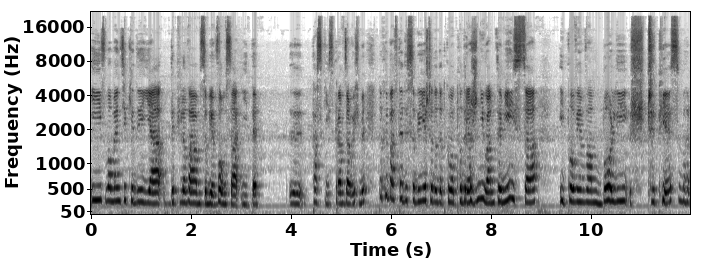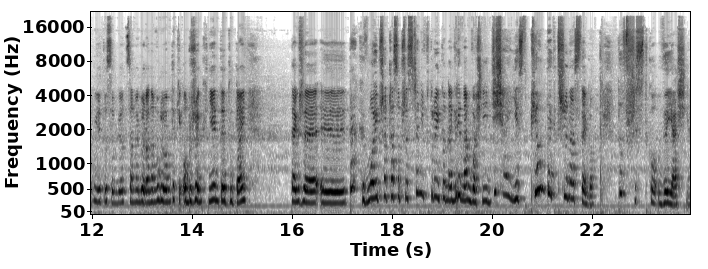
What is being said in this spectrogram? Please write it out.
I w momencie, kiedy ja depilowałam sobie wąsa i te y, paski sprawdzałyśmy, to chyba wtedy sobie jeszcze dodatkowo podrażniłam te miejsca i powiem Wam, boli, szczypie, smaruję to sobie od samego rana, w ogóle mam takie obrzęknięte tutaj. Także yy, tak, w mojej prze- czasoprzestrzeni, w której to nagrywam, właśnie dzisiaj jest piątek 13. To wszystko wyjaśnia.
